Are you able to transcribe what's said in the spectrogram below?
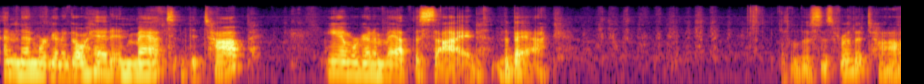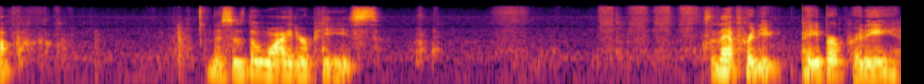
and then we're going to go ahead and mat the top and we're going to mat the side, the back. So this is for the top. This is the wider piece. Isn't that pretty paper, pretty?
